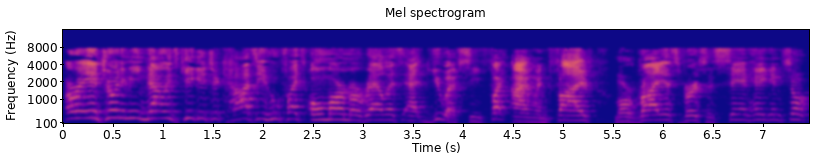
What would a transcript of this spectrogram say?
All right, and joining me now is Giga Chikadze, who fights Omar Morales at UFC Fight Island 5, Moraes versus Sandhagen. So,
